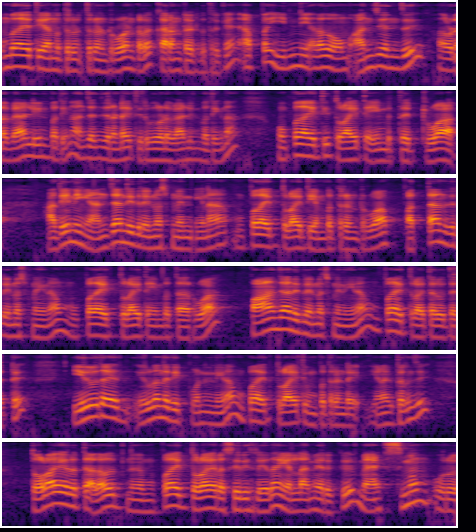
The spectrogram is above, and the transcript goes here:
ஒன்பதாயிரத்தி இரநூத்தி இருபத்தி ரெண்டு ரூபான்ற கரண்ட் ரேட் எடுத்திருக்கேன். அப்போ இன்னி அதாவது அஞ்சு அஞ்சு அதோட வேல்யூன்னு பார்த்தீங்கன்னா அஞ்சு அஞ்சு ரெண்டாயிரத்தி இருபதோட வேல்யூன்னு பார்த்தீங்கன்னா முப்பதாயிரத்தி தொள்ளாயிரத்தி ஐம்பத்தெட்டு ரூபா. அதே நீங்கள் அஞ்சாந்தேதியில் இன்வெஸ்ட் பண்ணியிருந்தீங்கன்னா முப்பதாயிரத்தி தொள்ளாயிரத்தி எண்பத்தி ரெண்டு ரூபா. பத்தாந்தேதியில் இன்வெஸ்ட் பண்ணிங்கன்னா முப்பதாயிரத்தி தொள்ளாயிரத்தி ஐம்பத்தாறு ரூபா. பாஞ்சாந்தேதியில் இன்வெஸ்ட் பண்ணியிருந்தீங்கன்னா முப்பதாயிரத்தி தொள்ளாயிரத்தி அறுபத்தெட்டு. இருபதாயிரத்தி இருபதாந்தேதி பண்ணியிருந்தீங்கன்னா முப்பதாயிரத்தி தொள்ளாயிரத்தி முப்பத்தி ரெண்டு. எனக்கு தெரிஞ்சு தொள்ளாயிரத்து அதாவது முப்பதாயிரத்தி தொள்ளாயிரம் சீரீஸ்லேயே தான் எல்லாமே இருக்குது மேக்ஸிமம் ஒரு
